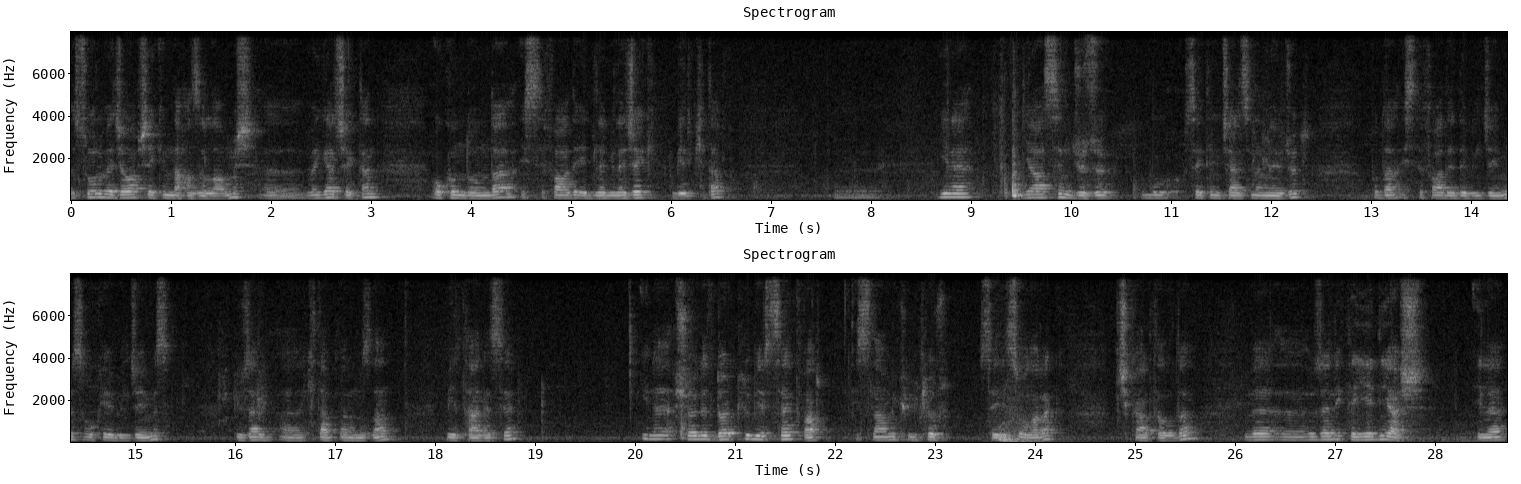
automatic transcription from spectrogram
E, Soru ve cevap şeklinde hazırlanmış ve gerçekten okunduğunda istifade edilebilecek bir kitap. Yine Yasin cüzü bu setin içerisinde mevcut. Bu da istifade edebileceğimiz, okuyabileceğimiz güzel e, kitaplarımızdan bir tanesi. Yine şöyle dörtlü bir set var. İslami kültür serisi olarak çıkartıldı. Ve e, özellikle 7 yaş ile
